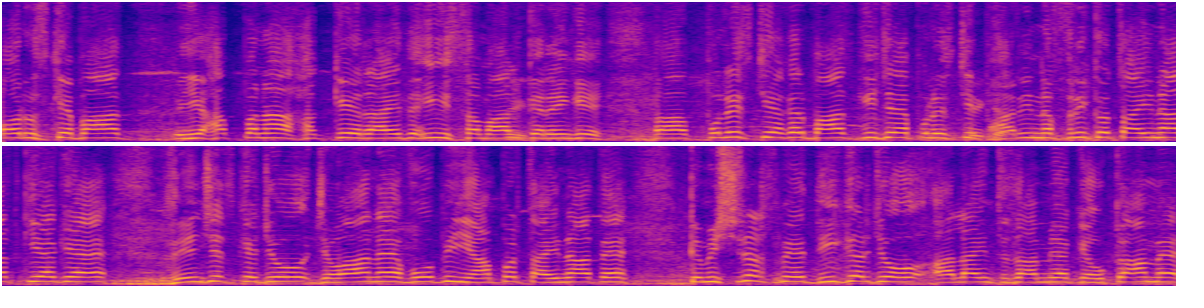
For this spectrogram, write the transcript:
और उसके बाद ये अपना हक रायदही इस्तेमाल करेंगे। पुलिस की अगर बात की जाए पुलिस की भारी नफरी को तैनात किया गया है रेंजेस के जो जवान हैं वो भी यहाँ पर तैनात हैं। कमिश्नर में दीगर जो आला इंतजामिया के हुकाम है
